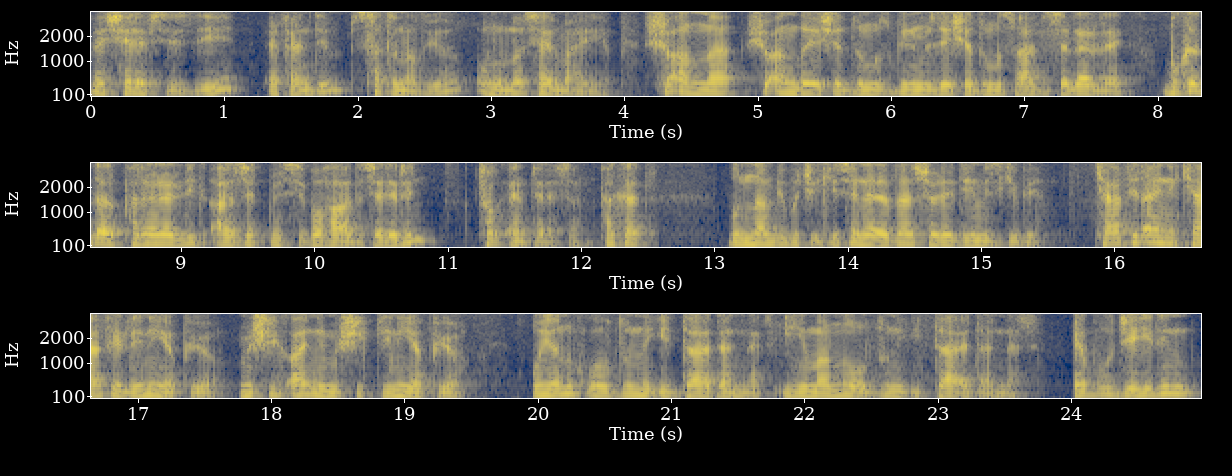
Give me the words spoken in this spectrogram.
ve şerefsizliği efendim satın alıyor. Onunla sermaye yapıyor. Şu anla şu anda yaşadığımız günümüzde yaşadığımız hadiselerle bu kadar paralellik arz etmesi bu hadiselerin çok enteresan. Fakat bundan bir buçuk iki sene evvel söylediğimiz gibi kafir aynı kafirliğini yapıyor. Müşrik aynı müşrikliğini yapıyor. Uyanık olduğunu iddia edenler, imanlı olduğunu iddia edenler. Ebu Cehil'in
